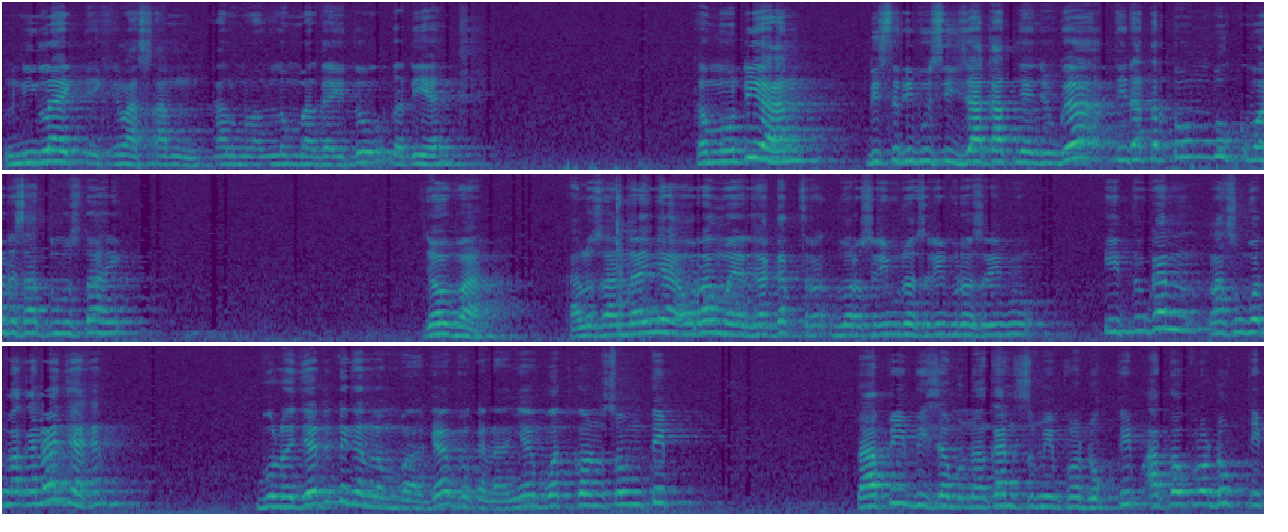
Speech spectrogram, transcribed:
nilai keikhlasan kalau melalui lembaga itu tadi ya. Kemudian distribusi zakatnya juga tidak tertumbuk kepada satu mustahik. Coba kalau seandainya orang bayar zakat 200 ribu, 200 ribu, 200 ribu, itu kan langsung buat makan aja kan? Boleh jadi dengan lembaga bukan hanya buat konsumtif, tapi bisa menggunakan semi produktif atau produktif.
